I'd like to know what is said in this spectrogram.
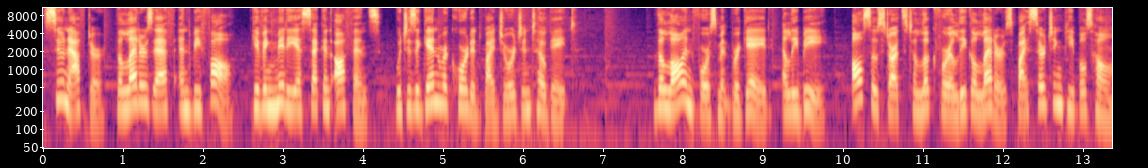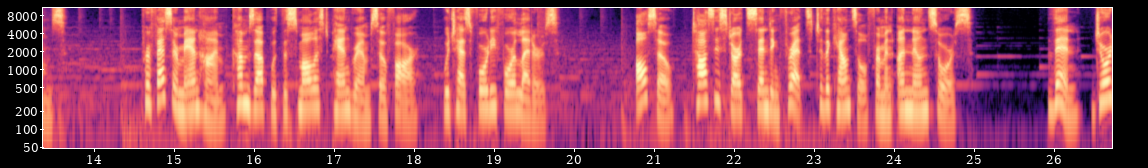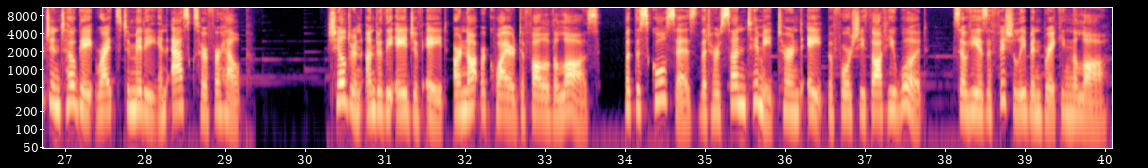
Soon after, the letters F and B fall, giving Mitty a second offense, which is again recorded by Georgian Togate. The Law Enforcement Brigade, LEB, also starts to look for illegal letters by searching people's homes. Professor Mannheim comes up with the smallest pangram so far, which has 44 letters. Also, Tossie starts sending threats to the council from an unknown source. Then, Georgian Togate writes to Mitty and asks her for help. Children under the age of 8 are not required to follow the laws, but the school says that her son Timmy turned 8 before she thought he would, so he has officially been breaking the law.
